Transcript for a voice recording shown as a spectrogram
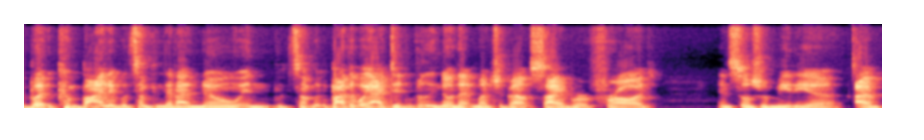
but combine it with something that I know and with something. By the way, I didn't really know that much about cyber fraud and social media. I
